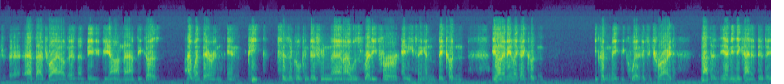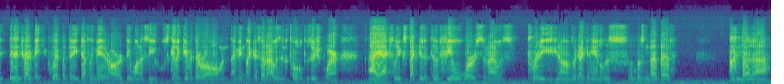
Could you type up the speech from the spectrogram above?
at that tryout, and then maybe beyond that because I went there in, in peak physical condition, and I was ready for anything, and they couldn't. You know what I mean? Like I couldn't. You couldn't make me quit if you tried. Not that I mean they kind of did. They they didn't try to make you quit, but they definitely made it hard. They want to see who's going to give it their all. And I mean, like I said, I was in a total position where I actually expected it to feel worse worse, and I was pretty, you know, I was like, I can handle this. It wasn't that bad. but uh,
